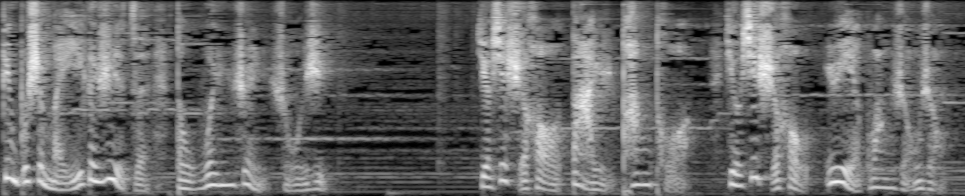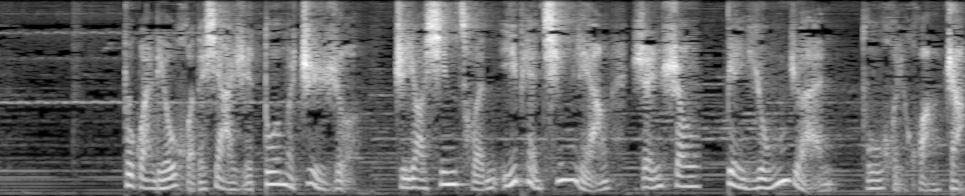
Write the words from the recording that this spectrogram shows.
并不是每一个日子都温润如玉。有些时候大雨滂沱，有些时候月光融融。不管流火的夏日多么炙热，只要心存一片清凉，人生便永远不会慌张。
